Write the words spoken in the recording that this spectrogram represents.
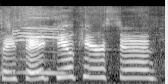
Say thank you, Kirsten.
